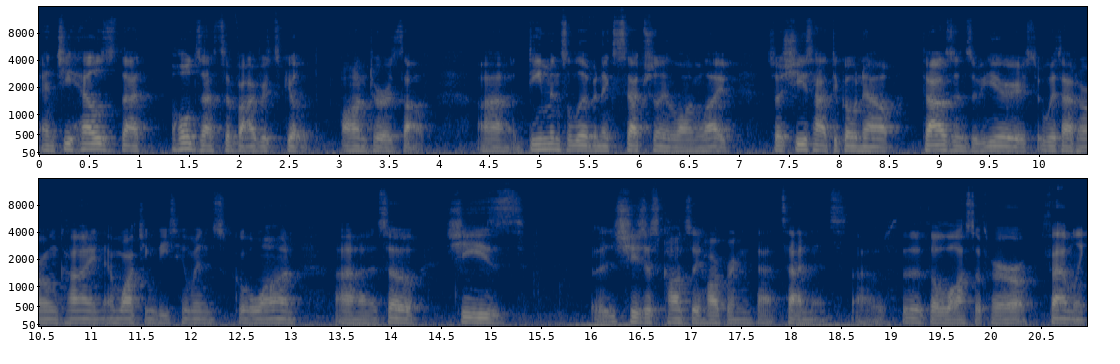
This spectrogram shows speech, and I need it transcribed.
and she holds that holds that survivor's guilt onto herself. Uh, demons live an exceptionally long life, so she's had to go now thousands of years without her own kind and watching these humans go on. Uh, so she's she's just constantly harboring that sadness of the, the loss of her family.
